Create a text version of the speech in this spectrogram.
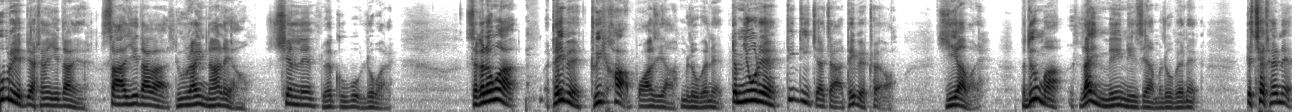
ဥပဒေပြဋ္ဌာန်းရေးသားရင်စာရေးသားကလူတိုင်းနားလည်အောင်ရှင်းလင်းလွယ်ကူဖို့လိုပါတယ်စကလုံးကအတိပ္ပယ်ဒွိဟပွားစရာမလိုဘဲနဲ့တစ်မျိုးတည်းတိတိကျကျအတိပ္ပယ်ထွက်အောင်ရေးရပါတယ်ဘယ်သူမှလိုက်မင်းနေစရာမလိုဘဲနဲ့တစ်ချက်တည်းနဲ့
